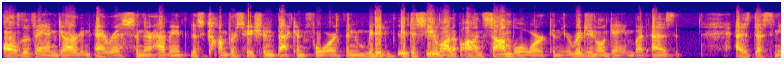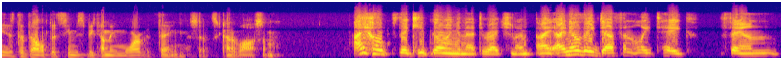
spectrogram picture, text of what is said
all the Vanguard and Eris and they're having this conversation back and forth. And we didn't get to see a lot of ensemble work in the original game, but as as Destiny has developed, it seems to be becoming more of a thing. So it's kind of awesome. I hope they keep going in that direction. I'm, I, I know they definitely take fan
